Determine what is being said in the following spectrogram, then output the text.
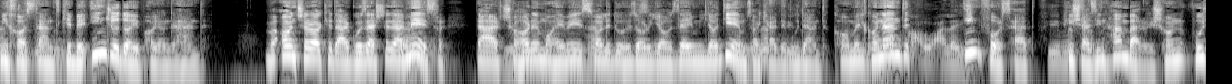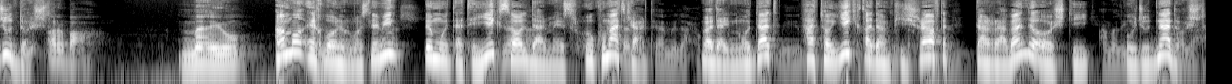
می‌خواستند که به این جدایی پایان دهند و آنچه را که در گذشته در مصر در چهار ماه سال 2011 میلادی امضا کرده بودند کامل کنند این فرصت پیش از این هم برایشان وجود داشت اما اخوان المسلمین به مدت یک سال در مصر حکومت کرد و در این مدت حتی یک قدم پیشرفت در روند آشتی وجود نداشت.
